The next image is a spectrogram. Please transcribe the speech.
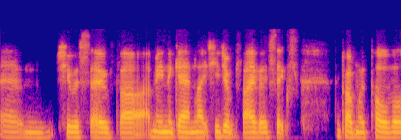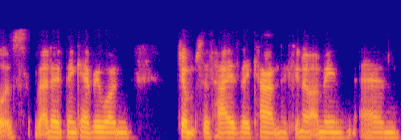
um, she was so far. I mean, again, like she jumped 506. The problem with pole vault is I don't think everyone jumps as high as they can, if you know what I mean, um,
